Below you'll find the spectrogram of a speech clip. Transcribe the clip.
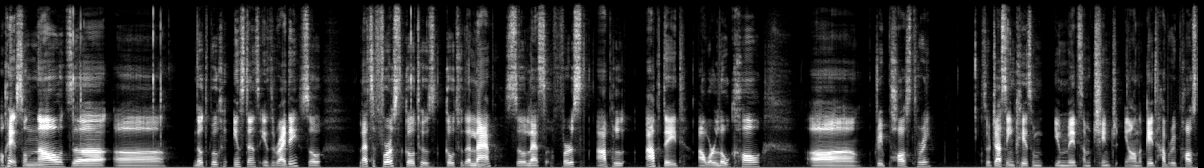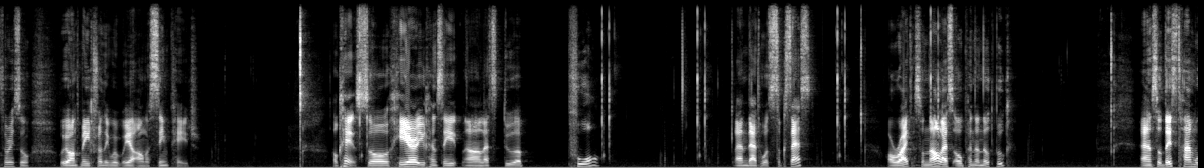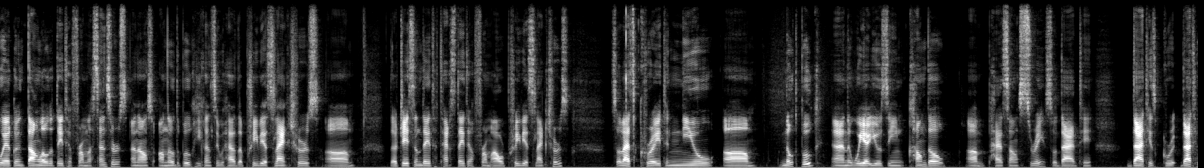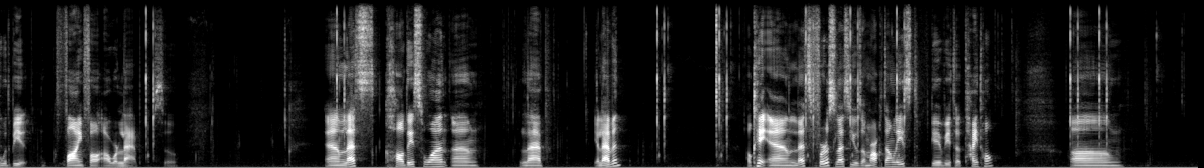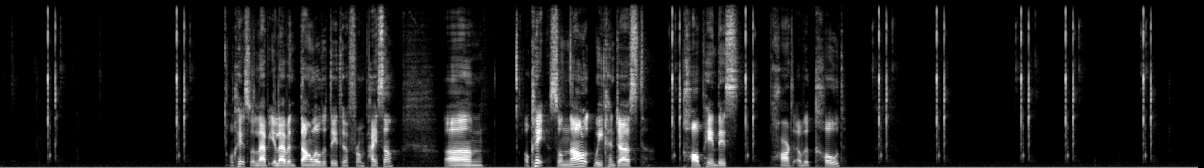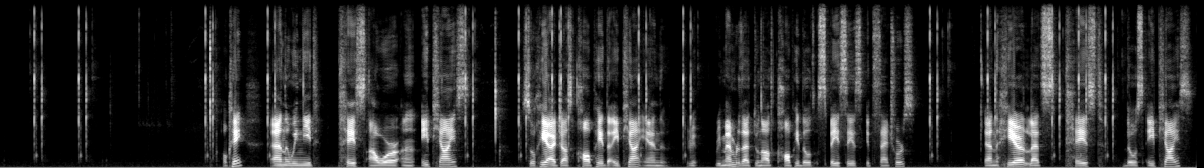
Okay, so now the uh, notebook instance is ready. So let's first go to go to the lab. So let's first up, update our local uh, repository. So just in case you made some change on the GitHub repository, so we want to make sure that we are on the same page. Okay, so here you can see, uh, let's do a pull and that was success. All right, so now let's open the notebook. And so this time we're going to download the data from the census and also on notebook you can see we have the previous lectures, um, the JSON data, text data from our previous lectures. So let's create a new um, notebook and we are using Conda um, Python 3 so that that is great that would be fine for our lab so and let's call this one um, lab 11 okay and let's first let's use a markdown list give it a title. Um, okay so lab 11 download data from Python. Um, okay so now we can just copy this part of the code okay? And we need paste our uh, APIs so here I just copy the API and re remember that do not copy those spaces etc and here let's paste those APIs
